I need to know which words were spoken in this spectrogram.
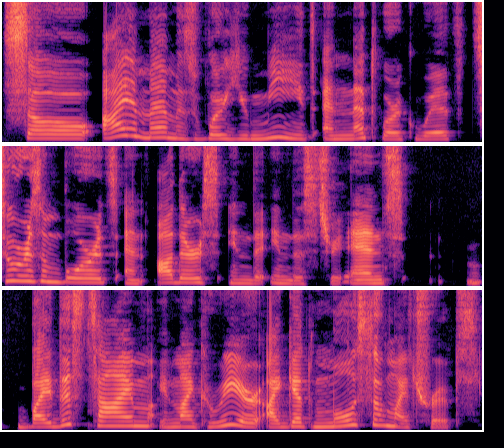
So, IMM is where you meet and network with tourism boards and others in the industry. And by this time in my career, I get most of my trips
